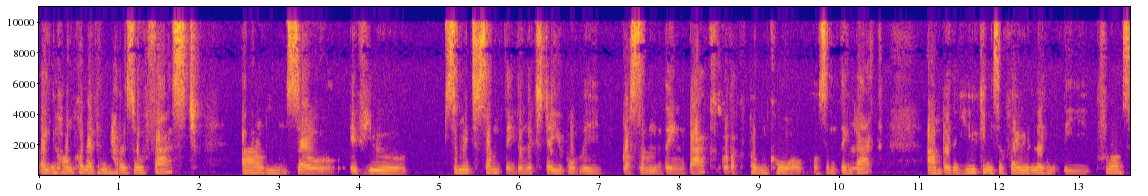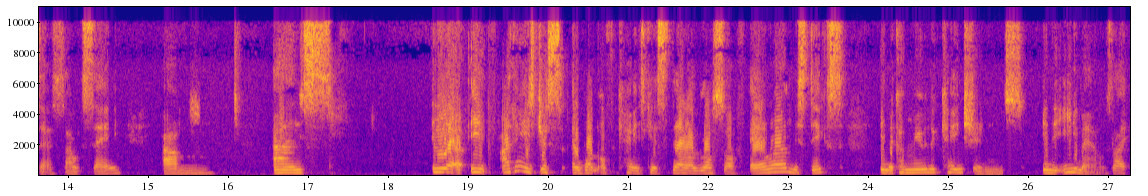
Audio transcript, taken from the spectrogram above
Like in Hong Kong, everything happens so fast. Um, so if you submit something, the next day you probably got something back, got a phone call or something mm-hmm. back. Um, but the UK is a very lengthy process, I would say. Um, and yeah, it, I think it's just a one-off case because there are lots of error, mistakes in the communications, in the emails. Like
